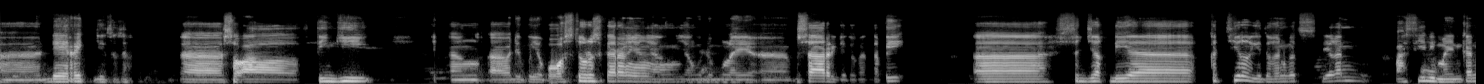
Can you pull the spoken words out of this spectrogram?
uh, Derek gitu uh, soal tinggi yang uh, dia punya postur sekarang yang yang yang udah mulai uh, besar gitu kan. Tapi uh, sejak dia kecil gitu kan coach dia kan pasti dimainkan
